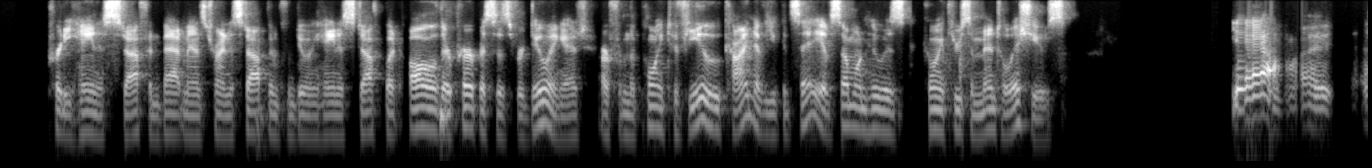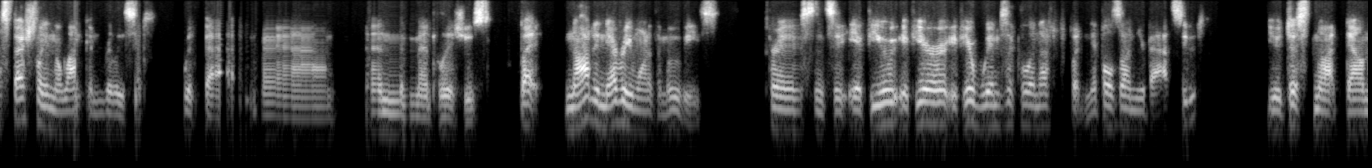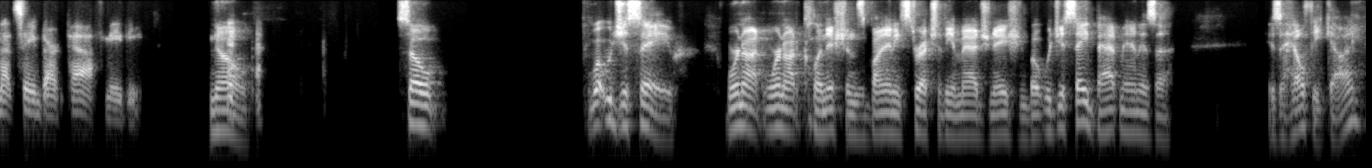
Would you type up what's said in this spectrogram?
pretty heinous stuff and Batman's trying to stop them from doing heinous stuff, but all of their purposes for doing it are from the point of view kind of you could say of someone who is going through some mental issues. Yeah, I, especially in the line can really sit with Batman and the mental issues, but not in every one of the movies. For instance, if you if you're if you're whimsical enough to put nipples on your bat suit, you're just not down that same dark path, maybe. No. so what would you say? We're not we're not clinicians by any stretch of the imagination, but would you say Batman is a is a healthy guy?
